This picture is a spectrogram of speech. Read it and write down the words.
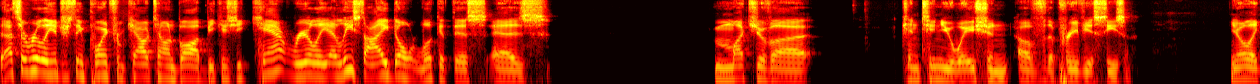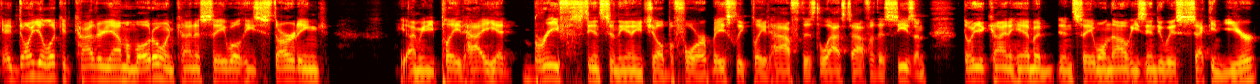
That's a really interesting point from Cowtown Bob because you can't really, at least I don't look at this as much of a continuation of the previous season. You know, like don't you look at Kailer Yamamoto and kind of say, well, he's starting – I mean, he played. He had brief stints in the NHL before. Basically, played half this last half of this season. Don't you kind of him and, and say, well, now he's into his second year.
